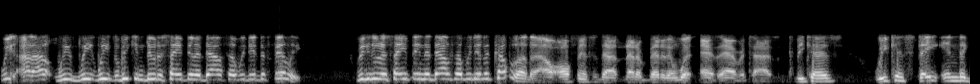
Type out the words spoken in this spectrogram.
We, I, I, we, we, we, we can do the same thing to Dallas that we did to Philly. We can do the same thing to Dallas that we did a couple other offenses that, that are better than what as advertised because we can stay in the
